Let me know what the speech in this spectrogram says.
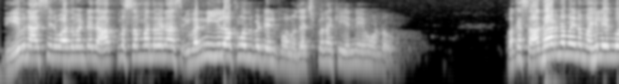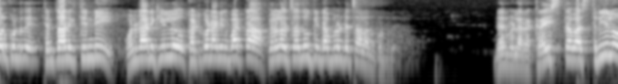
దేవుని ఆశీర్వాదం అంటే అది ఆత్మ సంబంధమైన ఆశీర్వాదం. ఇవన్నీ ఈ లోకంలో వదిలిపెట్టి వెళ్ళిపోవాలి. చచ్చిపోయినాక ఇవన్నీ ఏమి ఉండవు. ఒక సాధారణమైన మహిళ ఏం కోరుకుంటుంది? తినడానికి తిండి ఉండడానికి ఇల్లు కట్టుకోవడానికి బట్ట పిల్లలకు చదువుకి డబ్బులు ఉంటే దాని బిళ్ళారా క్రైస్తవ స్త్రీలు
